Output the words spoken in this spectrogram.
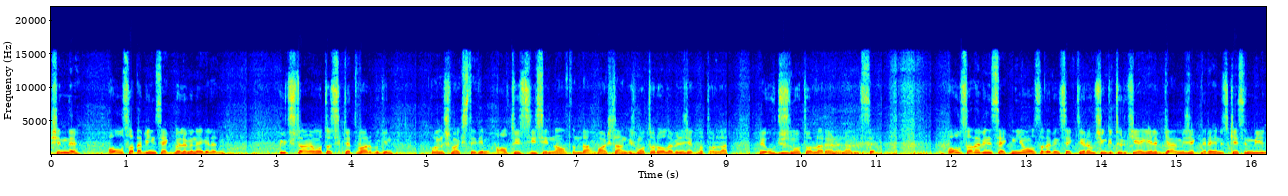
Şimdi olsa da binsek bölümüne gelelim. 3 tane motosiklet var bugün konuşmak istediğim 600 cc'nin altında başlangıç motoru olabilecek motorlar ve ucuz motorlar en önemlisi. Olsa da binsek. Niye olsa da binsek diyorum. Çünkü Türkiye'ye gelip gelmeyecekleri henüz kesin değil.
